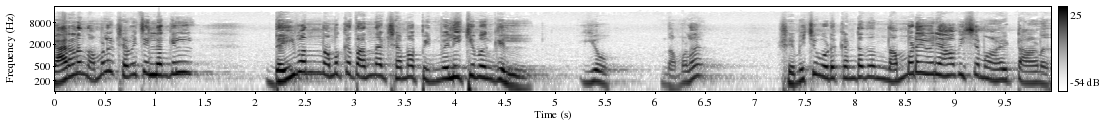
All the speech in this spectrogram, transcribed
കാരണം നമ്മൾ ക്ഷമിച്ചില്ലെങ്കിൽ ദൈവം നമുക്ക് തന്ന ക്ഷമ പിൻവലിക്കുമെങ്കിൽ അയ്യോ നമ്മൾ ക്ഷമിച്ചു കൊടുക്കേണ്ടത് നമ്മുടെ ഒരു ആവശ്യമായിട്ടാണ്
